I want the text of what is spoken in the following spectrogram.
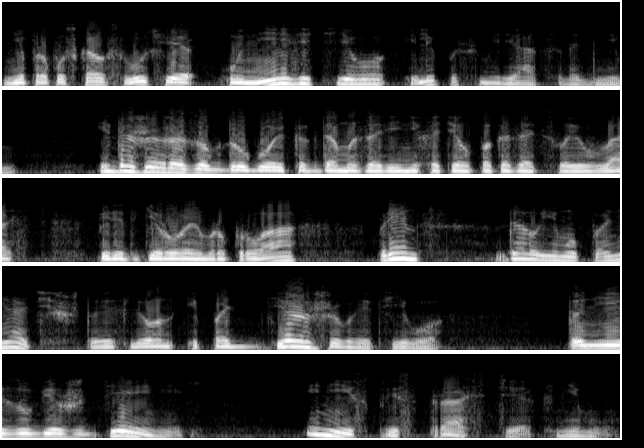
не пропускал случая унизить его или посмеяться над ним. И даже разок-другой, когда Мазари не хотел показать свою власть перед героем Рокруа, принц дал ему понять, что если он и поддерживает его, то не из убеждений и не из пристрастия к нему.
